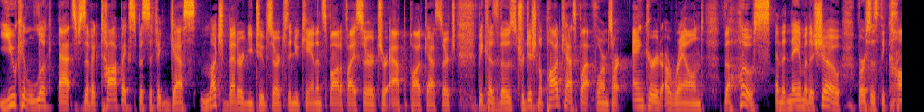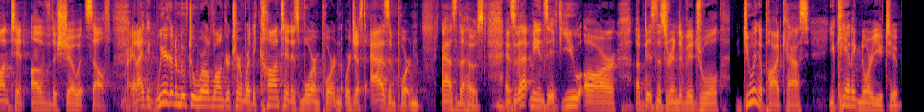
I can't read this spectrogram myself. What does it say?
You can look at specific topics, specific guests, much better YouTube search than you can in Spotify search or Apple podcast search because those traditional podcast platforms are anchored around the hosts and the name of the show versus the content of the show itself. Right. And I think we're going to move to a world longer term where the content is more important or just as important as the host. And so that means if you are a business or individual doing a podcast, you can't ignore YouTube.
